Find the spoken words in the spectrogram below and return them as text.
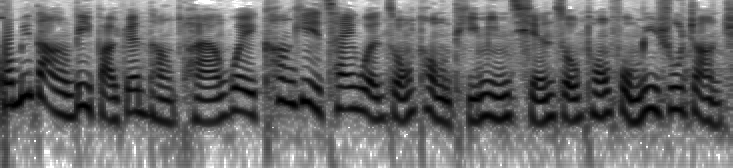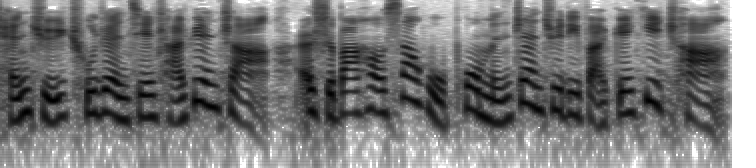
国民党立法院党团为抗议蔡英文总统提名前总统府秘书长陈菊出任监察院长，二十八号下午破门占据立法院议场，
